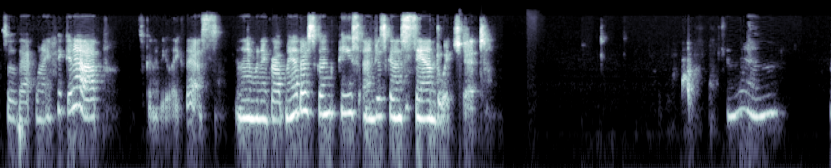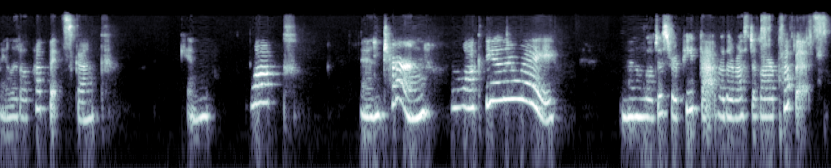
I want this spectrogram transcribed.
So that when I pick it up, it's going to be like this. And then I'm going to grab my other skunk piece and I'm just going to sandwich it. And then my little puppet skunk can walk and turn and walk the other way. And then we'll just repeat that for the rest of our puppets.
